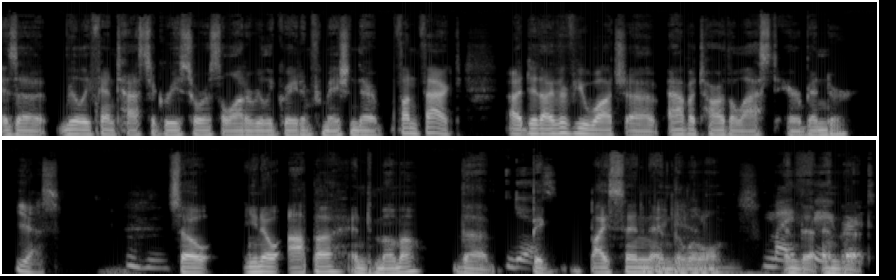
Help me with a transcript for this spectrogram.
is a really fantastic resource. A lot of really great information there. Fun fact, uh, did either of you watch uh, Avatar The Last Airbender? yes. So, you know Appa and Momo, the Yes. big bison and Big the little. My and the- and the- favorite.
